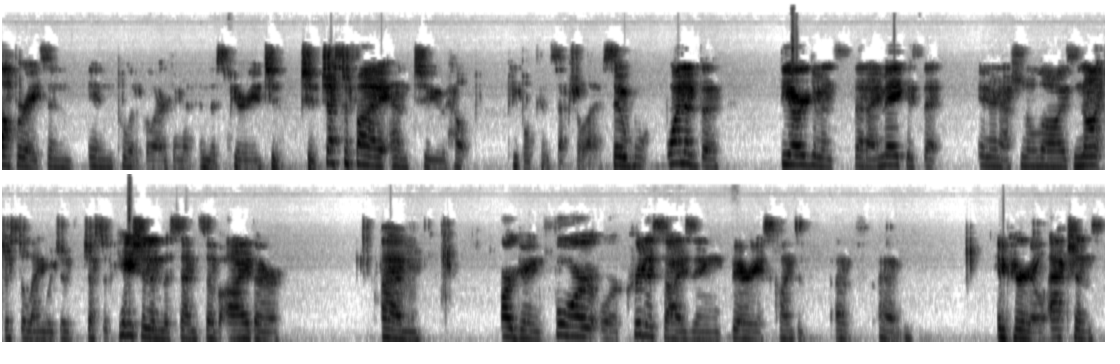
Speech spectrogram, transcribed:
operates in, in political argument in this period to, to justify and to help people conceptualize. So one of the the arguments that I make is that international law is not just a language of justification in the sense of either um, arguing for or criticizing various kinds of, of um, imperial actions,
